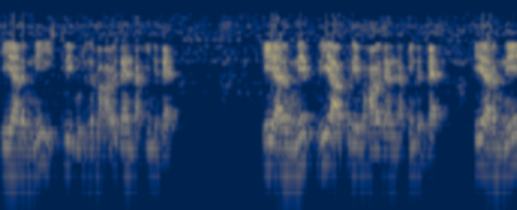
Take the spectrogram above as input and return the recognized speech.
ඒ අරමුණේ ස්ත්‍රී පුරුෂ භාව දැන් දකින්න බෑ. ඒ අරමුණේ ප්‍රිය අප්‍රිය භාව දැන් දකින්න බෑ. ඒ අරමුණේ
